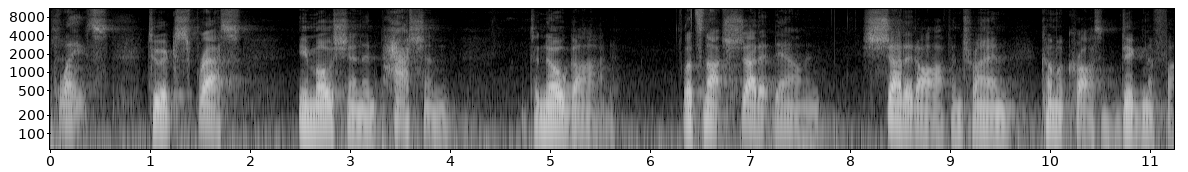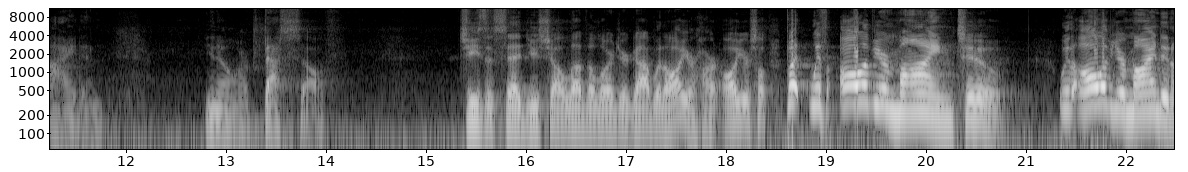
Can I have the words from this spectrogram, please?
place to express emotion and passion, to know God. Let's not shut it down and shut it off and try and come across dignified and, you know, our best self. Jesus said, You shall love the Lord your God with all your heart, all your soul, but with all of your mind too. With all of your mind and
